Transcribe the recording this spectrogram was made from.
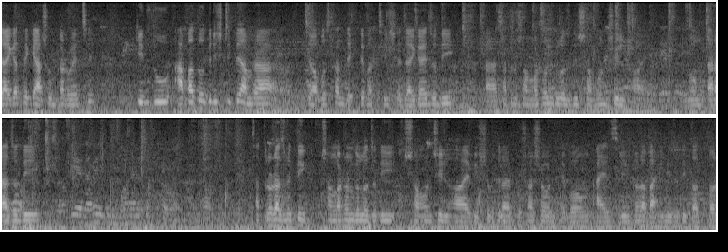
জায়গা থেকে আশঙ্কা রয়েছে। কিন্তু আপাত দৃষ্টিতে আমরা যে অবস্থান দেখতে পাচ্ছি, সে জায়গায় যদি ছাত্র সংগঠনগুলো যদি সহনশীল হয় এবং তারা যদি ছাত্র রাজনৈতিক সংগঠনগুলো যদি সহনশীল হয়, বিশ্ববিদ্যালয়ের প্রশাসন এবং আইন শৃঙ্খলা বাহিনী যদি তৎপর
